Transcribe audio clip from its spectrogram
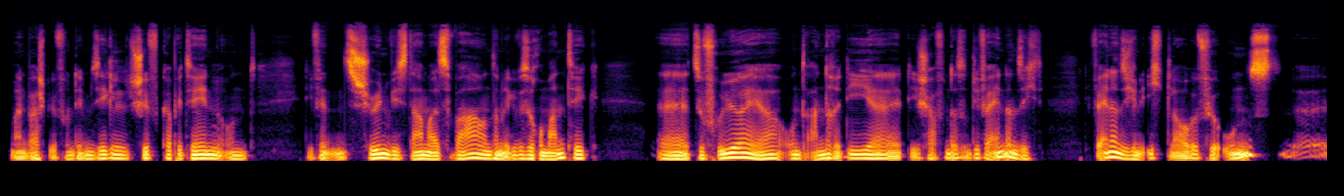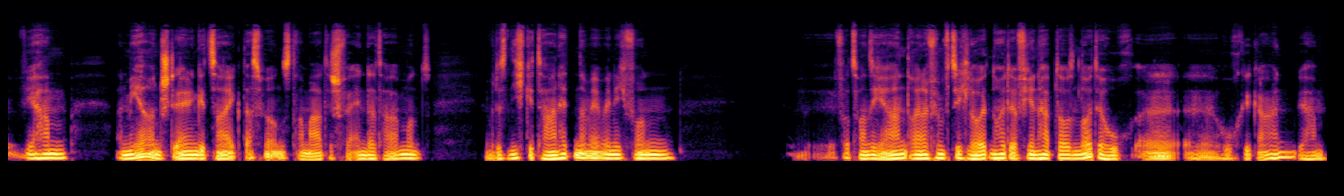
Mein Beispiel von dem Segelschiffkapitän und die finden es schön, wie es damals war und haben eine gewisse Romantik äh, zu früher, ja. Und andere, die, äh, die schaffen das und die verändern sich. Verändern sich. Und ich glaube für uns, äh, wir haben an mehreren Stellen gezeigt, dass wir uns dramatisch verändert haben. Und wenn wir das nicht getan hätten, dann wären wir nicht von vor 20 Jahren 350 Leuten heute auf 4.500 Leute hoch, äh, äh, hochgegangen. Wir haben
